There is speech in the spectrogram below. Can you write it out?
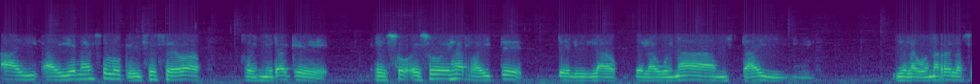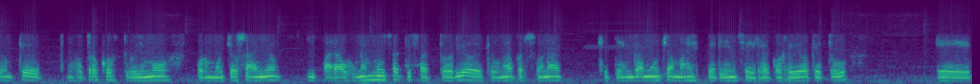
Ahí, ahí en eso lo que dice Seba, pues mira que eso eso es a raíz de, de la, de la buena amistad y, y- de la buena relación que nosotros construimos por muchos años y para uno es muy satisfactorio de que una persona que tenga mucha más experiencia y recorrido que tú eh,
